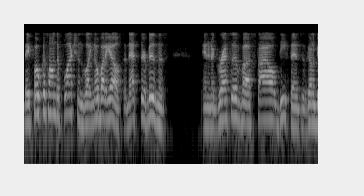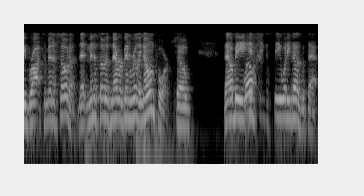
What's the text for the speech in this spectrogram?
they focus on deflections like nobody else, and that's their business. And an aggressive uh, style defense is going to be brought to Minnesota that Minnesota's never been really known for. So that'll be Well- interesting to see what he does with that.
